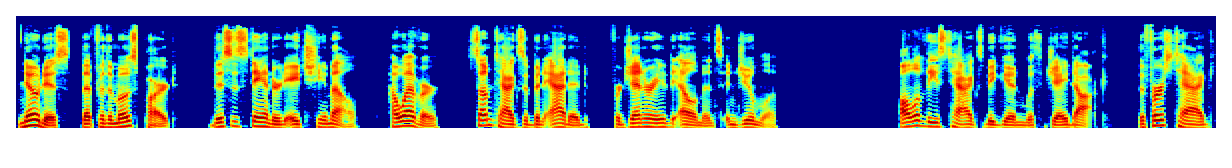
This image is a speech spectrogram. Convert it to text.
Notice that for the most part, this is standard HTML. However, some tags have been added for generated elements in Joomla. All of these tags begin with JDoc. The first tag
